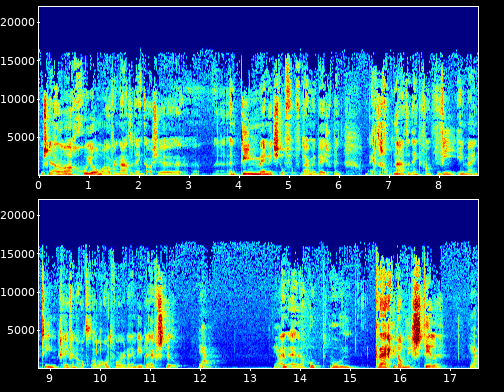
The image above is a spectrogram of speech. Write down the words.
Misschien ook wel een goede om over na te denken als je eh, een team managt of, of daarmee bezig bent. Om echt eens goed na te denken van wie in mijn team geven nou altijd alle antwoorden en wie blijft stil. Ja. Ja. En, en hoe, hoe krijg je dan die stille ja.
